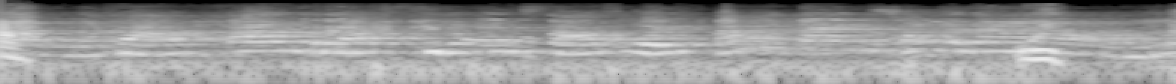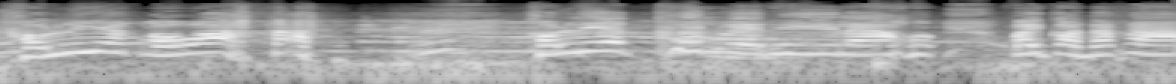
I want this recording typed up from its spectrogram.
อะอุ้ยเขาเรียกแล้วว่าเขาเรียกขึ้นเวทีแล้ว ไปก่อนนะคะ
